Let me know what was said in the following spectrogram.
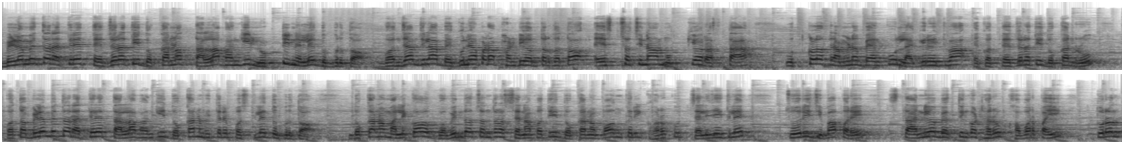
ବିଳମ୍ବିତ ରାତିରେ ତେଜରାତି ଦୋକାନ ତାଲା ଭାଙ୍ଗି ଲୁଟି ନେଲେ ଦୁର୍ବୃତ୍ତ। ଗଞ୍ଜାମ ଜିଲ୍ଲା ବେଗୁନିଆପଡ଼ା ଫାଣ୍ଡି ଅନ୍ତର୍ଗତ ଏସ୍ ଛଚିନା ମୁଖ୍ୟ ରାସ୍ତା ଉତ୍କଳ ଗ୍ରାମୀଣ ବ୍ୟାଙ୍କକୁ ଲାଗି ରହିଥିବା ଏକ ତେଜରାତି ଦୋକାନରୁ ଗତ ବିଳମ୍ବିତ ରାତିରେ ତାଲା ଭାଙ୍ଗି ଦୋକାନ ଭିତରେ ପଶିଥିଲେ ଦୁର୍ବୃତ୍ତ। ଦୋକାନ ମାଲିକ ଗୋବିନ୍ଦ ଚନ୍ଦ୍ର ସେନାପତି ଦୋକାନ ବନ୍ଦ କରି ଘରକୁ ଚାଲିଯାଇଥିଲେ। ଚୋରି ଯିବା ପରେ ସ୍ଥାନୀୟ ବ୍ୟକ୍ତିଙ୍କ ଠାରୁ ଖବର ପାଇ ତୁରନ୍ତ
